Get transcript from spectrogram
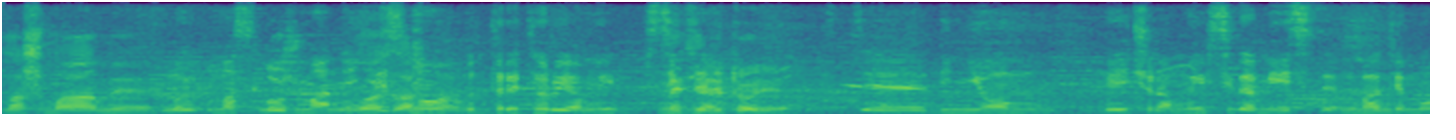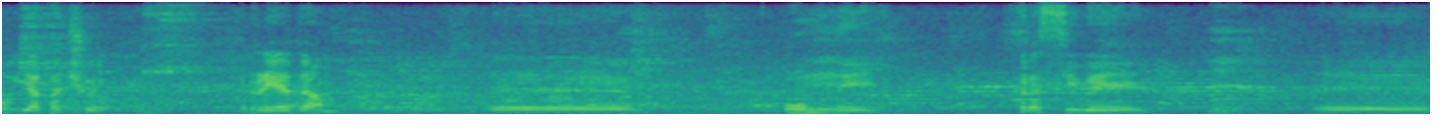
ложманы? Ло- У нас ложманы У есть, но ложманы. в территории мы всегда... На территории. Э, днем, вечером мы всегда вместе. Поэтому я хочу рядом э, умные, красивые э,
